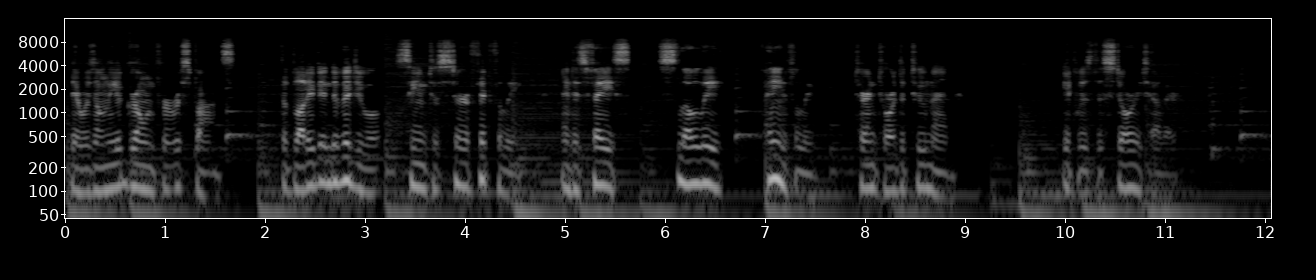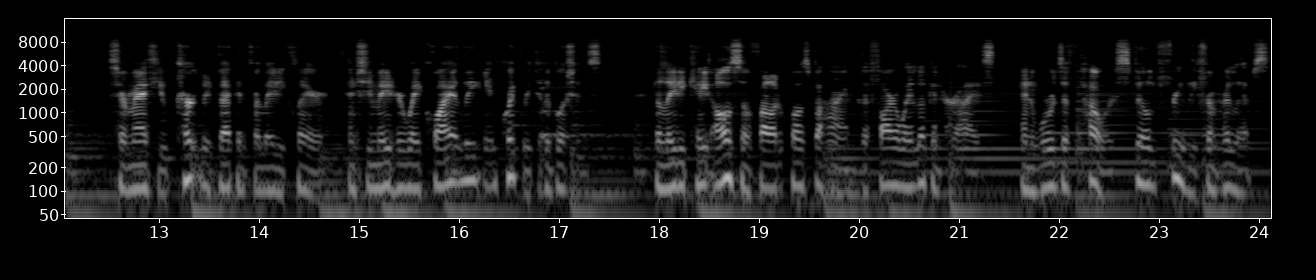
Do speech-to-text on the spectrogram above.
There was only a groan for response. The bloodied individual seemed to stir fitfully, and his face, slowly, painfully, turned toward the two men. It was the storyteller. Sir Matthew curtly beckoned for Lady Claire, and she made her way quietly and quickly to the bushes. The Lady Kate also followed close behind with a faraway look in her eyes, and words of power spilled freely from her lips.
